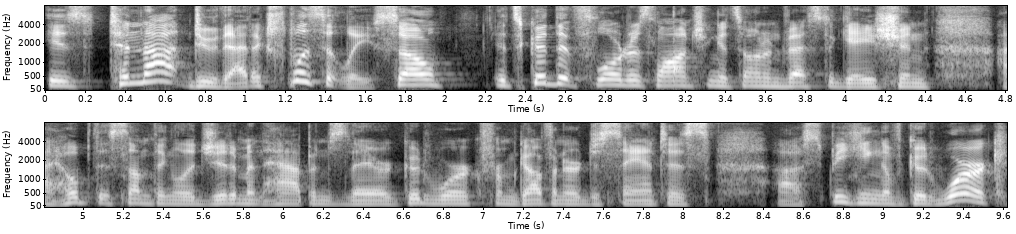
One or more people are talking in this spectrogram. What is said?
is to not do that explicitly. So it's good that Florida's launching its own investigation. I hope that something legitimate happens there. Good work from Governor DeSantis. Uh, speaking of good work,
